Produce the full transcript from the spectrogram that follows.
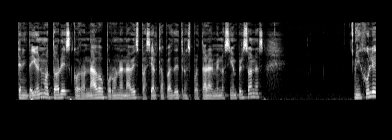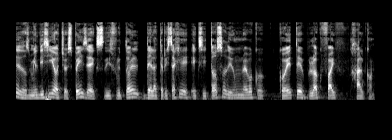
31 motores coronado por una nave espacial capaz de transportar al menos 100 personas. En julio de 2018, SpaceX disfrutó del aterrizaje exitoso de un nuevo cohete Block 5 Halcon,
